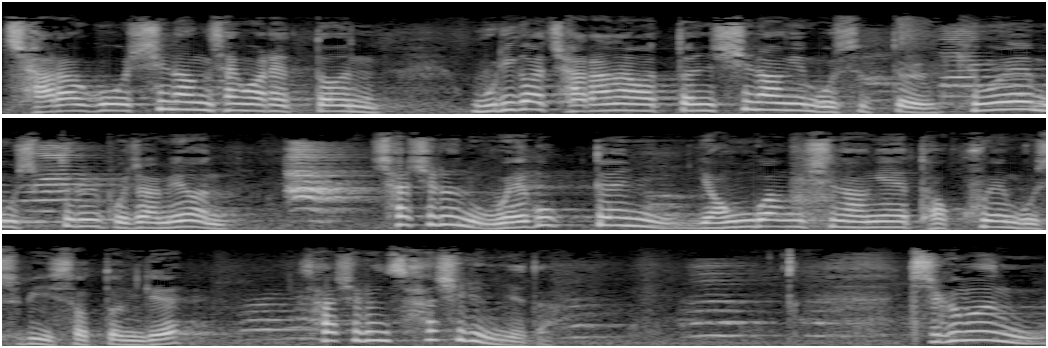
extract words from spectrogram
잘하고 신앙생활했던 우리가 자라나왔던 신앙의 모습들, 교회의 모습들을 보자면 사실은 왜곡된 영광신앙의 덕후의 모습이 있었던 게 사실은 사실입니다. 지금은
